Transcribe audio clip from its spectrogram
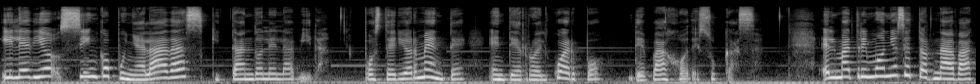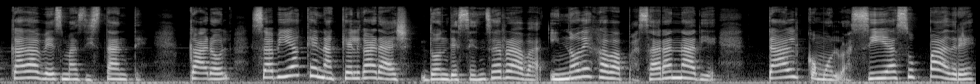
y le dio cinco puñaladas quitándole la vida. Posteriormente, enterró el cuerpo debajo de su casa. El matrimonio se tornaba cada vez más distante. Carol sabía que en aquel garage donde se encerraba y no dejaba pasar a nadie, tal como lo hacía su padre,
